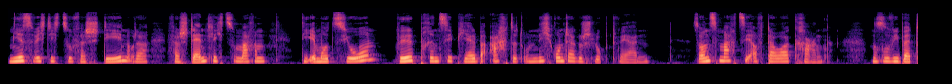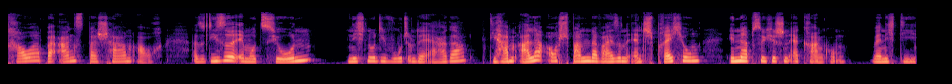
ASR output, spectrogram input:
Mir ist wichtig zu verstehen oder verständlich zu machen, die Emotion will prinzipiell beachtet und nicht runtergeschluckt werden. Sonst macht sie auf Dauer krank. So wie bei Trauer, bei Angst, bei Scham auch. Also diese Emotionen, nicht nur die Wut und der Ärger, die haben alle auch spannenderweise eine Entsprechung in der psychischen Erkrankung. Wenn ich die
